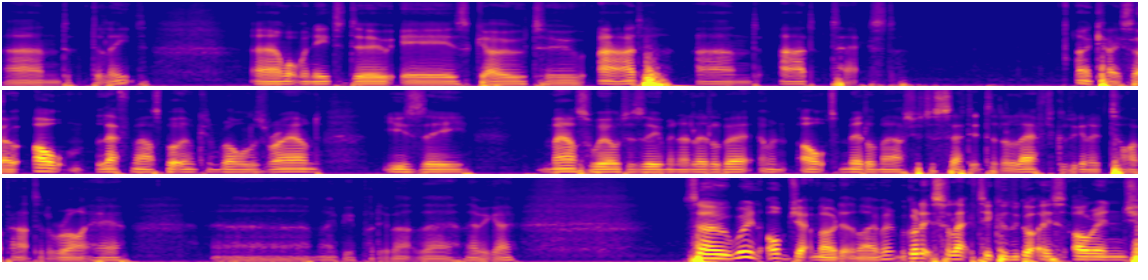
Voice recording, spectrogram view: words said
and delete. And what we need to do is go to add and add text. Okay, so Alt left mouse button can roll us around. Use the mouse wheel to zoom in a little bit, and Alt middle mouse just to set it to the left because we're going to type out to the right here. Uh, maybe put it about there. There we go. So we're in object mode at the moment. We've got it selected because we've got this orange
